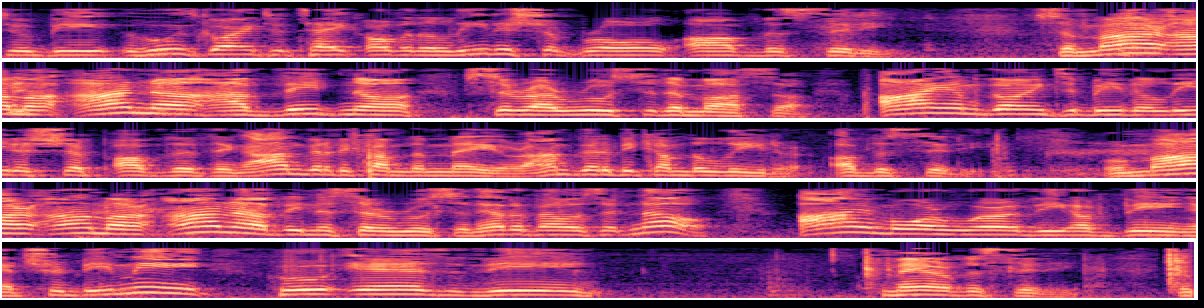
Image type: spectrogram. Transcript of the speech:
to be who is going to take over the leadership role of the city. Samar ama ana avidna sirarusa demasa. I am going to be the leadership of the thing. I'm going to become the mayor. I'm going to become the leader of the city. Umar amar ana avidna sirarusa. The other fellow said, no, I'm more worthy of being. It should be me who is the mayor of the city. So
